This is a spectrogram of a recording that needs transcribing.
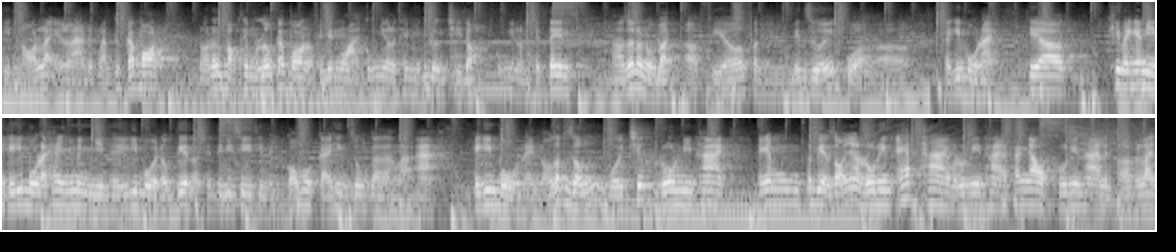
thì nó lại là được làm từ carbon. Nó được bọc thêm một lớp carbon ở phía bên ngoài cũng như là thêm những đường chỉ đỏ cũng như là một cái tên uh, rất là nổi bật ở phía phần bên dưới của uh, cái gimbal này. Thì uh, khi mà anh em nhìn cái gimbal này hay như mình nhìn thấy gimbal đầu tiên ở trên TVC thì mình có một cái hình dung ra rằng là à cái gimbal này nó rất giống với chiếc Ronin 2 anh em phân biệt rõ nhá Ronin S2 và Ronin 2 là khác nhau. Ronin 2 là, à, uh, là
